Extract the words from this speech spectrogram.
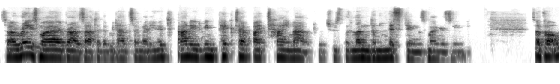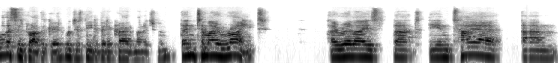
So I raised my eyebrows at it that we'd had so many. And it apparently had been picked up by Time Out, which was the London listings magazine. So I thought, well, this is rather good. We'll just need a bit of crowd management. Then to my right, I realized that the entire um,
